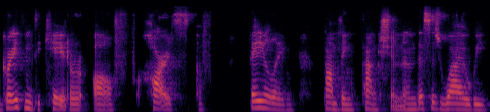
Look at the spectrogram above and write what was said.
great indicator of hearts of failing pumping function. And this is why we,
